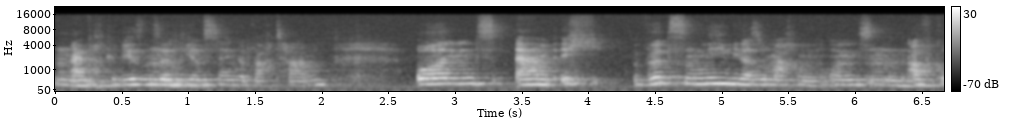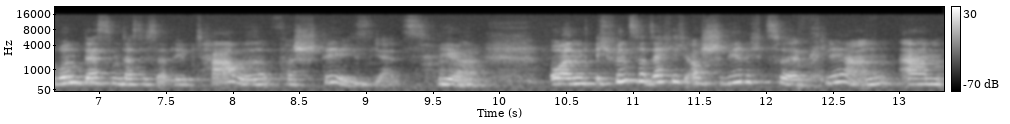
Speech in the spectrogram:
mhm. einfach gewesen sind, die mhm. uns dahin gebracht haben. Und ähm, ich würde es nie wieder so machen. Und mhm. aufgrund dessen, dass ich es erlebt habe, verstehe ich es jetzt. Ja. Und ich finde es tatsächlich auch schwierig zu erklären, ähm,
